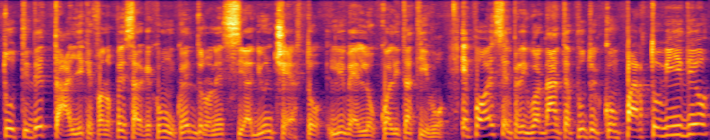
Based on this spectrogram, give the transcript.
tutti dettagli che fanno pensare che comunque il drone sia di un certo livello qualitativo. E poi sempre riguardante appunto il comparto video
